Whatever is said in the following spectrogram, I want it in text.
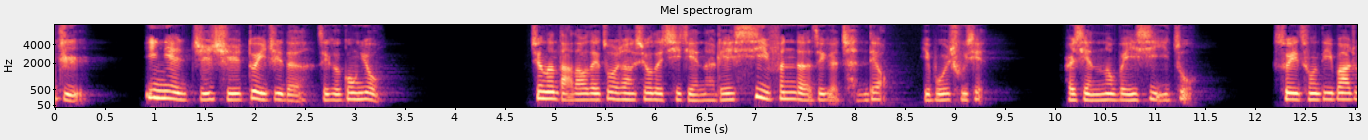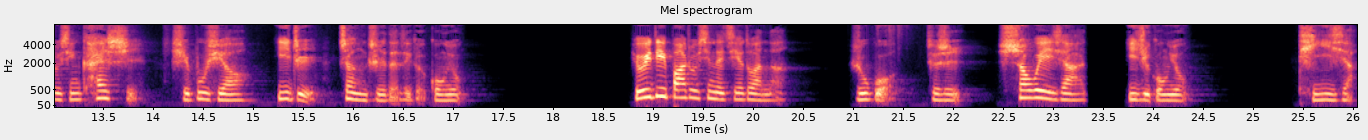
止。意念直持对峙的这个功用，就能达到在座上修的期间呢，连细分的这个沉调也不会出现，而且能维系一坐。所以从第八柱心开始是不需要依止政治的这个功用。由于第八柱心的阶段呢，如果就是稍微一下依止功用，提一下，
